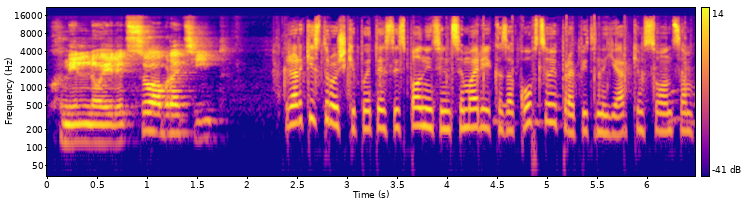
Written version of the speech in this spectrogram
хмельное лицо обратит. Жаркие строчки поэтессы-исполнительницы Марии Казаковцевой пропитаны ярким солнцем.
